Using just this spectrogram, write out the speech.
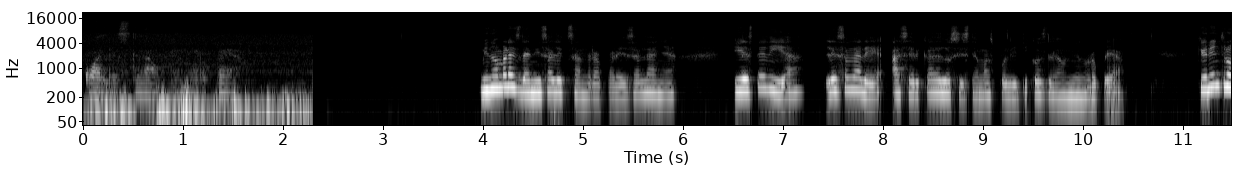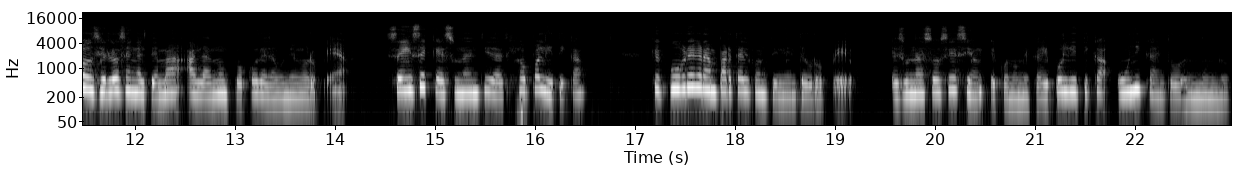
cuál es la Unión Europea. Mi nombre es Denise Alexandra Paredes Alaña y este día les hablaré acerca de los sistemas políticos de la Unión Europea. Quiero introducirlos en el tema hablando un poco de la Unión Europea. Se dice que es una entidad geopolítica que cubre gran parte del continente europeo. Es una asociación económica y política única en todo el mundo.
